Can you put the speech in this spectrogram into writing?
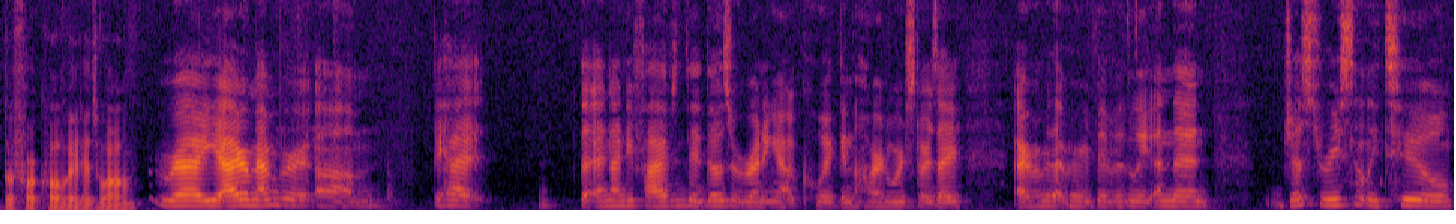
before covid as well Right. Yeah, I remember um, they had the N95s and they, those were running out quick in the hardware stores. I I remember that very vividly. And then just recently too,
